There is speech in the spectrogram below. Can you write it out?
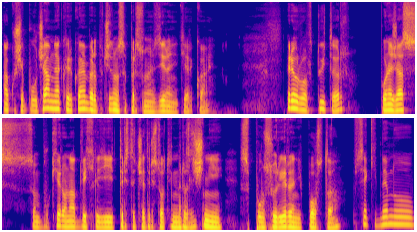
ако ще получавам някакви реклами, предпочитам да са персонализирани тия реклами. Примерно в Twitter, понеже аз съм блокирал над 2300-400 различни спонсорирани поста, всеки дневно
